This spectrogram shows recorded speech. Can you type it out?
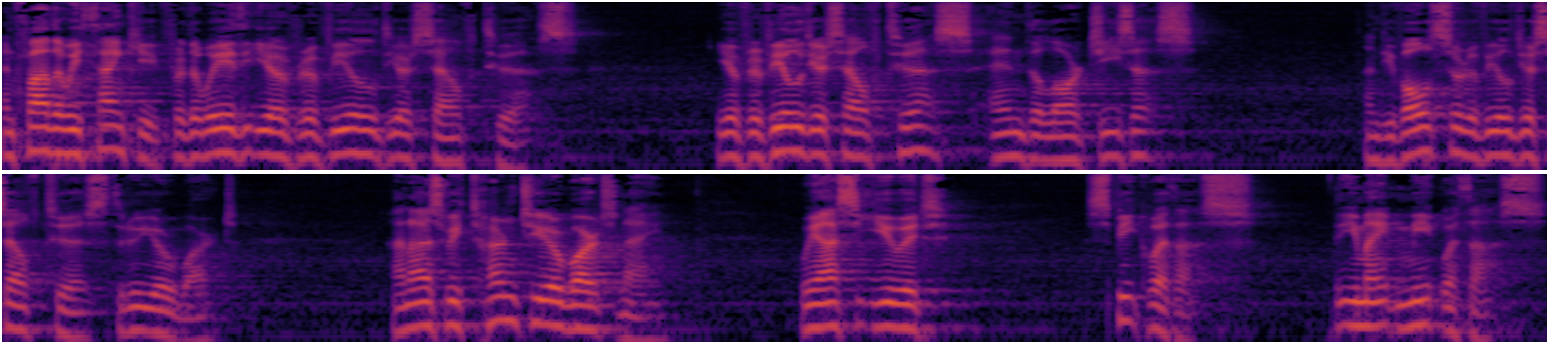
And Father, we thank you for the way that you have revealed yourself to us. You have revealed yourself to us in the Lord Jesus. and you've also revealed yourself to us through your word. And as we turn to your word now, we ask that you would speak with us, that you might meet with us,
